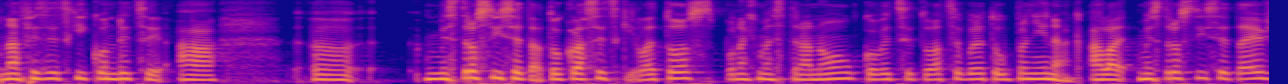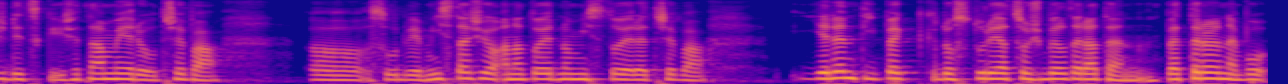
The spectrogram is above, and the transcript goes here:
na fyzické kondici. A uh, mistrovství světa, to klasický. Letos ponechme stranou, covid situace bude to úplně jinak. Ale mistrovství světa je vždycky, že tam jedou třeba, uh, jsou dvě místa, že jo, a na to jedno místo jede třeba jeden týpek do studia, což byl teda ten Petr, nebo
